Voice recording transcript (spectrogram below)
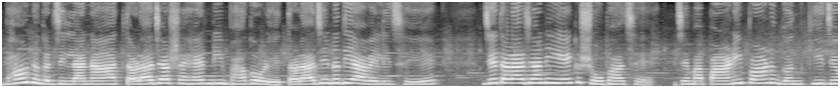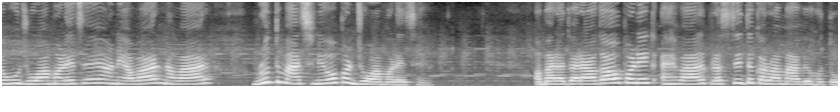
ભાવનગર જિલ્લાના તળાજા શહેરની ભાગોળે તળાજી નદી આવેલી છે, જે તળાજાની એક શોભા છે, જેમાં પાણી પણ ગંદકી જેવું જોવા મળે છે અને અવારનવાર મૃત માછલીઓ પણ જોવા મળે છે. અમારા દ્વારા અગાઉ પણ એક અહેવાલ પ્રસિદ્ધ કરવામાં આવ્યો હતો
